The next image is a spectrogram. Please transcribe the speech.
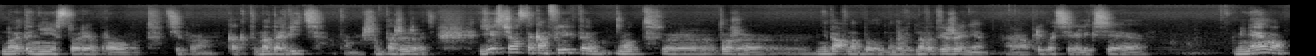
Но это не история про вот, типа, как-то надавить, там, шантажировать. Есть часто конфликты, вот э, тоже недавно был, мы на, на выдвижение э, пригласили Алексея Меняйло.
